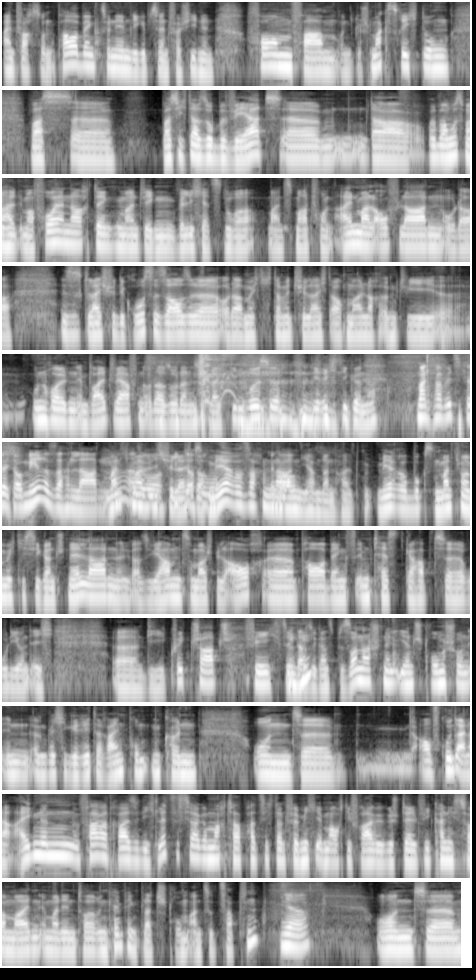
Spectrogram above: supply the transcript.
einfach so eine Powerbank zu nehmen. Die gibt es ja in verschiedenen Formen, Farben und Geschmacksrichtungen. Was, äh, was sich da so bewährt, ähm, darüber muss man halt immer vorher nachdenken. Meinetwegen will ich jetzt nur mein Smartphone einmal aufladen oder ist es gleich für die große Sause oder möchte ich damit vielleicht auch mal nach irgendwie äh, Unholden im Wald werfen oder so, dann ist vielleicht die Größe die richtige. Ne? Manchmal willst du vielleicht auch mehrere Sachen laden. ne? Manchmal Also, will ich vielleicht auch so- mehrere Sachen genau. laden. Die haben dann halt mehrere Buchsen. Manchmal möchte ich sie ganz schnell laden. Also wir haben zum Beispiel auch äh, Powerbanks im Test gehabt, äh, Rudi und ich, äh, die Quick Charge fähig sind, Mhm. also ganz besonders schnell ihren Strom schon in irgendwelche Geräte reinpumpen können. Und äh, aufgrund einer eigenen Fahrradreise, die ich letztes Jahr gemacht habe, hat sich dann für mich eben auch die Frage gestellt, wie kann ich es vermeiden, immer den teuren Campingplatzstrom anzuzapfen. Ja. Und äh,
